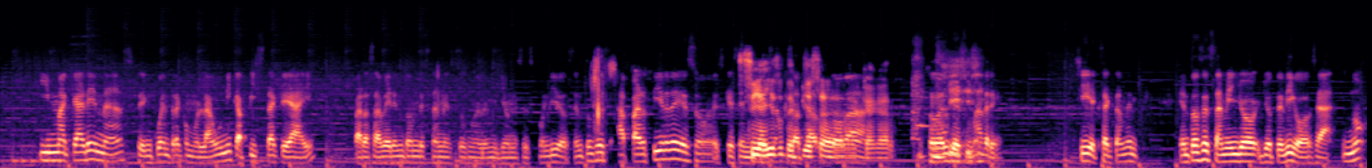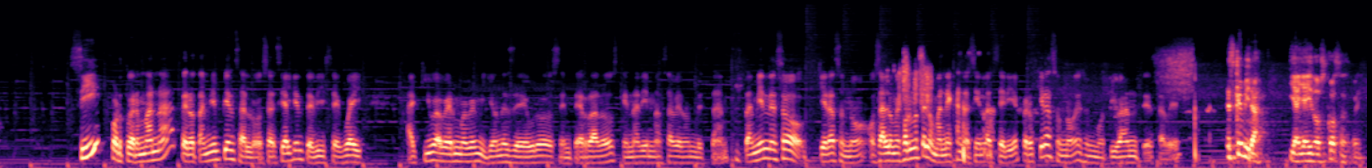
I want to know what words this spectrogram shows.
Y Macarena se encuentra como la única pista que hay para saber en dónde están estos 9 millones escondidos. Entonces, a partir de eso es que se Sí, ahí es empieza donde desatar empieza toda- a cagar. todo el Sí, sí, sí. desmadre. Sí, exactamente. Entonces también yo, yo te digo, o sea, no, sí por tu hermana, pero también piénsalo, o sea, si alguien te dice, güey, aquí va a haber 9 millones de euros enterrados que nadie más sabe dónde están, pues también eso, quieras o no, o sea, a lo mejor no te lo manejan así en la serie, pero quieras o no, es un motivante, ¿sabes? Es que mira, y ahí hay dos cosas, güey.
